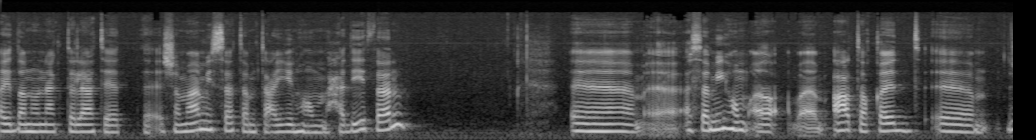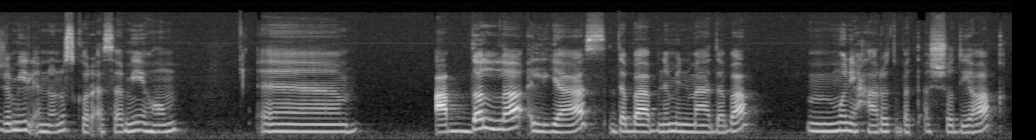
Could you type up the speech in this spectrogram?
أيضا هناك ثلاثة شمامسة تم تعيينهم حديثا. أساميهم أعتقد جميل إنه نذكر أساميهم. عبد الله إلياس دبابنة من مادبة منح رتبة الشدياق ل-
